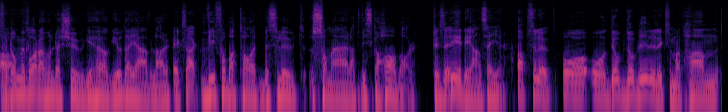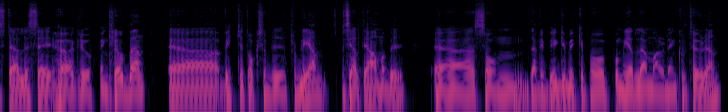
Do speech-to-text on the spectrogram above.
för Ja. de är bara 120 högljudda jävlar. Exakt. Vi får bara ta ett beslut som är att vi ska ha VAR. Precis. Det är det han säger. Absolut. Och, och då, då blir det liksom att han ställer sig högre upp än klubben, eh, vilket också blir ett problem. Speciellt i Hammarby, eh, som, där vi bygger mycket på, på medlemmar och den kulturen.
